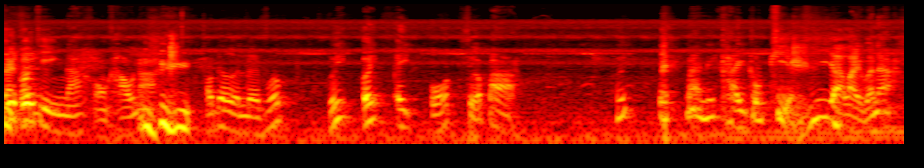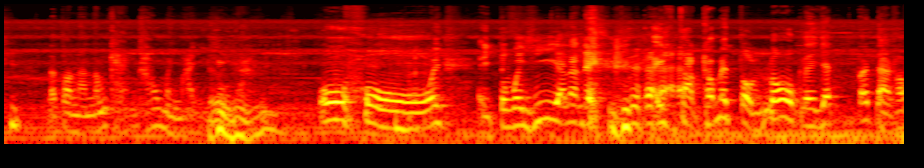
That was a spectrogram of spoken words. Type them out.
แต่ก็จริงนะของเขานะเขาเดินเลยปุ๊บเฮ้ยเอ้ยไอ้โอ๊ตเสือป่าเฮ้ยเอ๊ะบ้านนี้ใครเขาเขียนที่อะไรวะน่ะแล้วตอนนั้นน้ำแข็งเข้าใหม่ๆเลยนะโอ้โหไอ้ตัวเฮียนั่นเองไอ้สัตว์เขาไม่ตนโลกเลยยัดตั้งแต่เขา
